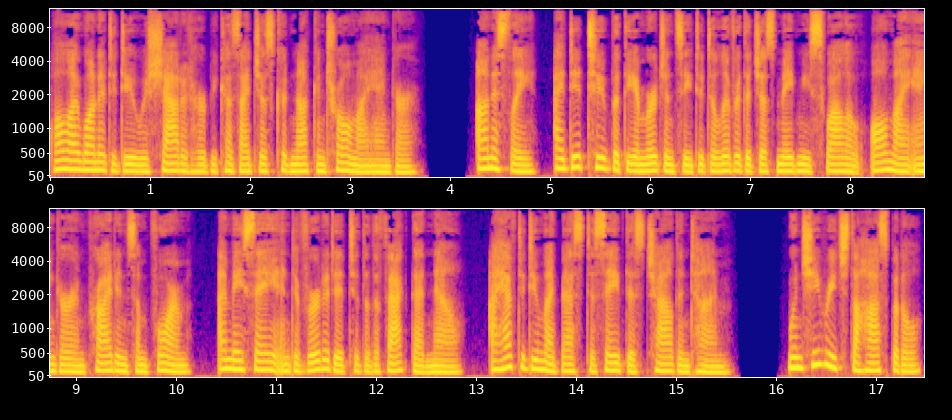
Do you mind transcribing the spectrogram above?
all I wanted to do was shout at her because I just could not control my anger. Honestly, I did too, but the emergency to deliver the just made me swallow all my anger and pride in some form, I may say, and diverted it to the, the fact that now, I have to do my best to save this child in time. When she reached the hospital,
